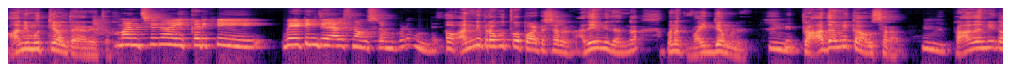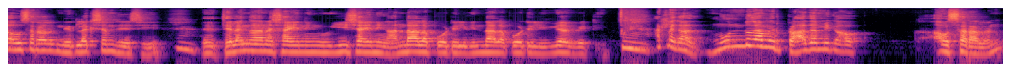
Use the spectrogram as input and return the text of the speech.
ఆనిముత్యాలు తయారవుతారు. మంచిగా ఇక్కడికి వెయిటింగ్ చేయాల్సిన అవసరం కూడా ఉండదు. అన్ని ప్రభుత్వ పాఠశాలలు అదే విధంగా మనకు వైద్యం ఉన్నది. ప్రాథమిక అవసరాలు ప్రాథమిక అవసరాలకు నిర్లక్ష్యం చేసి తెలంగాణ షైనింగ్ ఈ షైనింగ్ అందాల పోటీలు గిందాల పోటీలు ఇవి అవి పెట్టి. అట్లా కాదు ముందుగా మీరు ప్రాథమిక అవ- అవసరాలను.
